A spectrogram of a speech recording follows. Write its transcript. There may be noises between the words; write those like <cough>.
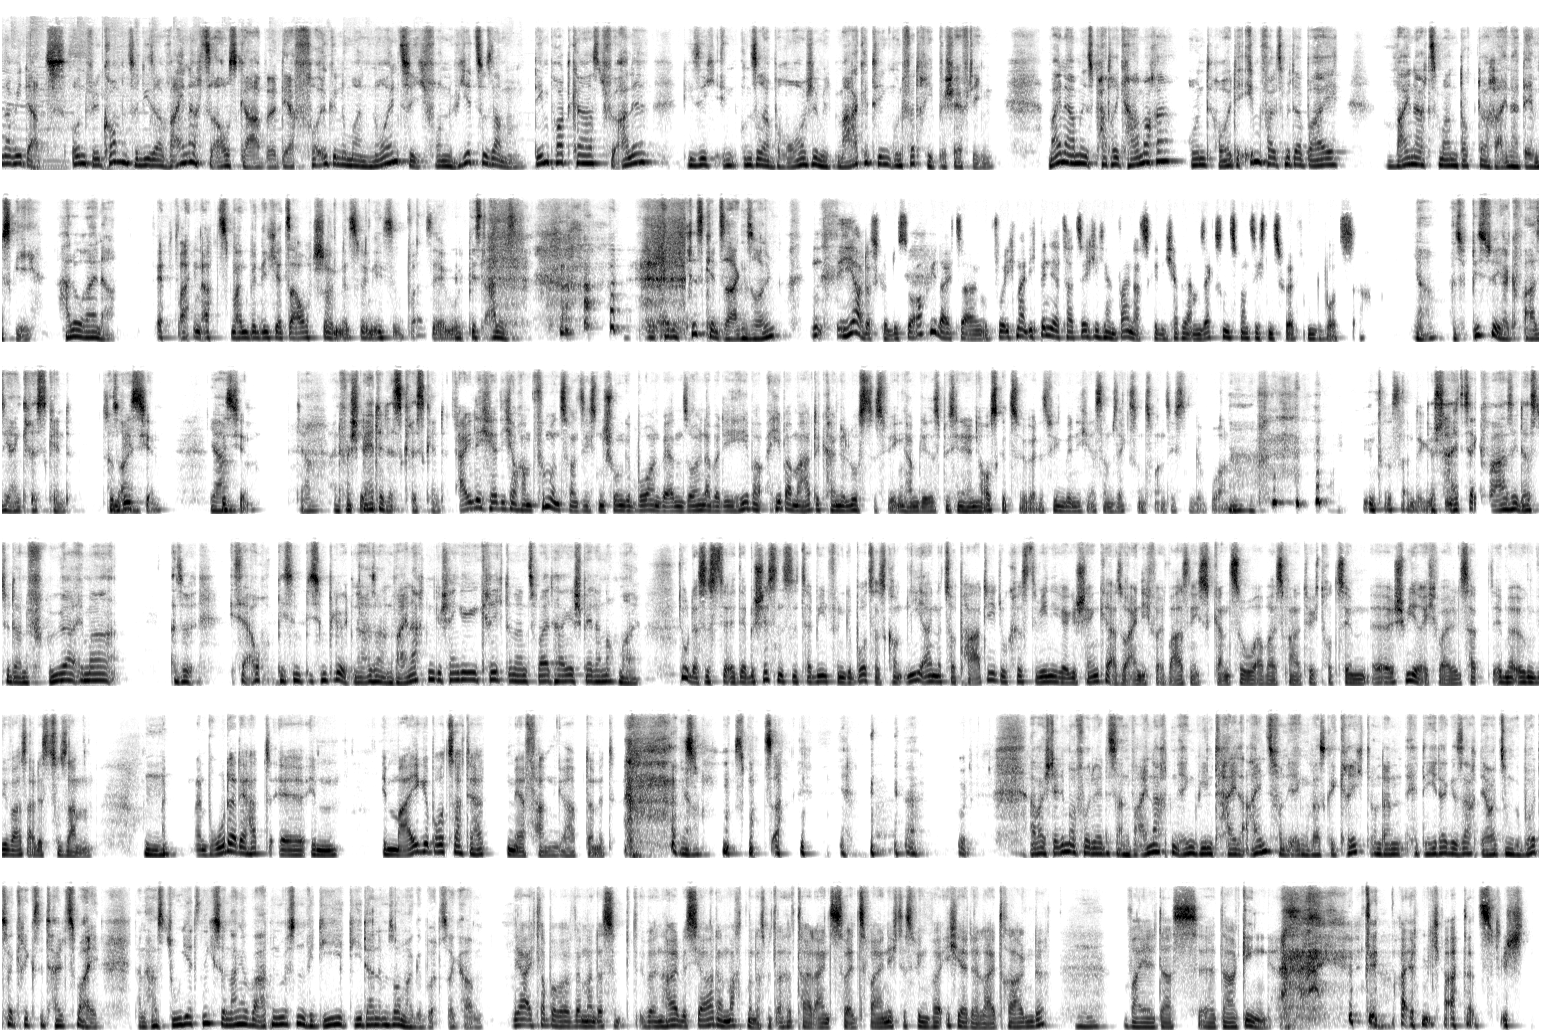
Navidad und willkommen zu dieser Weihnachtsausgabe der Folge Nummer 90 von Wir zusammen, dem Podcast für alle, die sich in unserer Branche mit Marketing und Vertrieb beschäftigen. Mein Name ist Patrick Hamacher und heute ebenfalls mit dabei Weihnachtsmann Dr. Rainer Demski. Hallo Rainer. Der Weihnachtsmann bin ich jetzt auch schon, das finde ich super, sehr gut. Du bist alles. Hätte ich Christkind sagen sollen? Ja, das könntest du auch vielleicht sagen. Obwohl, ich meine, ich bin ja tatsächlich ein Weihnachtskind. Ich habe ja am 26.12. Geburtstag. Ja, also bist du ja quasi ein Christkind. So ein bisschen. Ein, ja. Bisschen. Ja, ein verspätetes Christkind. Eigentlich hätte ich auch am 25. schon geboren werden sollen, aber die Heber Hebamme hatte keine Lust, deswegen haben die das bisschen hinausgezögert. Deswegen bin ich erst am 26. geboren. Ah. <laughs> Interessante Geschichte. Das heißt ja quasi, dass du dann früher immer also ist ja auch ein bisschen, bisschen blöd. Ne? Also an Weihnachten Geschenke gekriegt und dann zwei Tage später nochmal. Du, das ist der, der beschissenste Termin für einen Geburtstag. Es kommt nie einer zur Party, du kriegst weniger Geschenke. Also eigentlich war es nicht ganz so, aber es war natürlich trotzdem äh, schwierig, weil es hat immer irgendwie war es alles zusammen. Mhm. Mein, mein, Bruder, der hat äh, im, im Mai Geburtstag, der hat mehr Fun gehabt damit. <laughs> ja. muss man sagen. Ja. ja. Gut. Aber stell dir mal vor, du hättest an Weihnachten irgendwie ein Teil 1 von irgendwas gekriegt und dann hätte jeder gesagt, ja, zum Geburtstag kriegst du Teil 2. Dann hast du jetzt nicht so lange warten müssen wie die, die dann im Sommer Geburtstag haben. Ja, ich glaube aber, wenn man das über ein halbes Jahr, dann macht man das mit Teil 1, Teil 2 nicht. Deswegen war ich ja der Leidtragende, mhm. weil das äh, da ging. <laughs> Den halben Jahr dazwischen.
